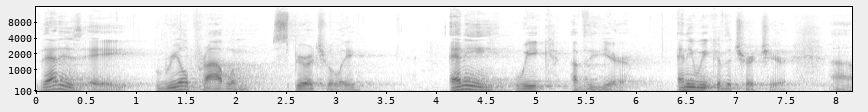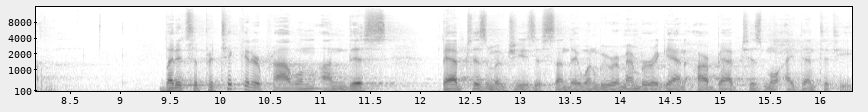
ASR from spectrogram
that is a real problem spiritually any week of the year, any week of the church year. Um, but it's a particular problem on this baptism of Jesus Sunday when we remember again our baptismal identity.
